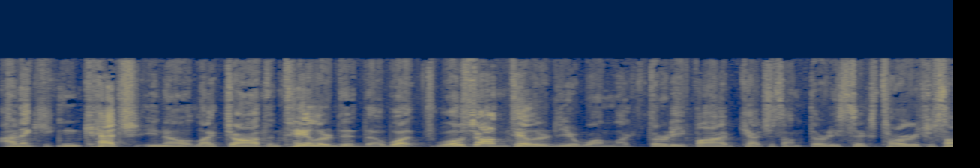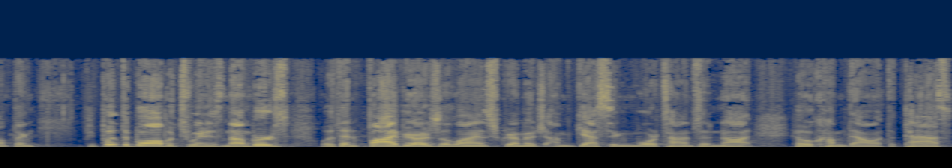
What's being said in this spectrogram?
I think he can catch, you know, like Jonathan Taylor did, though. What, what was Jonathan Taylor year one? Like 35 catches on 36 targets or something? If you put the ball between his numbers within five yards of the line of scrimmage, I'm guessing more times than not, he'll come down with the pass.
